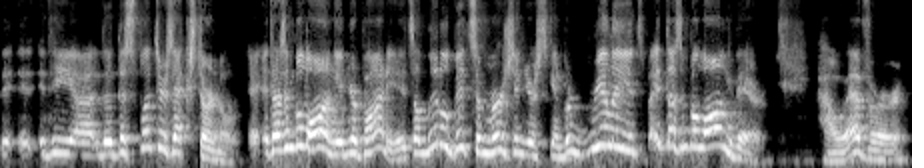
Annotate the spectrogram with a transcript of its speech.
the the, uh, the the splinter's external. It doesn't belong in your body. It's a little bit submerged in your skin, but really, it's it doesn't belong there. However,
